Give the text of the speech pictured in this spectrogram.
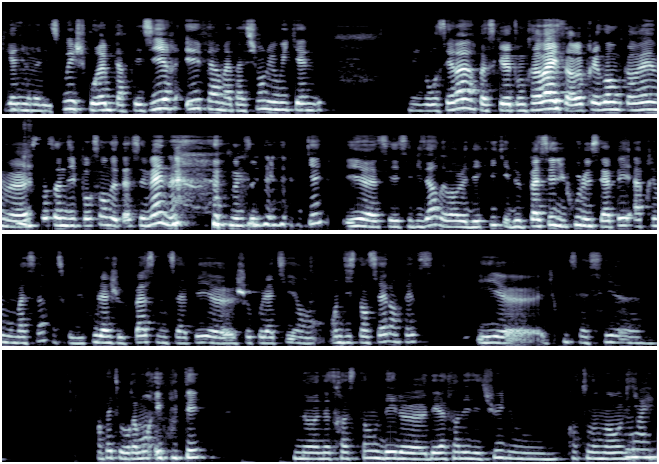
je gagnerai des sous et je pourrai me faire plaisir et faire ma passion le week-end. Mais grosse erreur parce que ton travail, ça représente quand même 70% de ta semaine. Donc c'est compliqué. Et euh, c'est bizarre d'avoir le déclic et de passer du coup le CAP après mon master parce que du coup là, je passe mon CAP euh, chocolatier en, distanciel en fait. Et euh, du coup, c'est assez. En fait, il faut vraiment écouter notre instinct dès, le, dès la fin des études ou quand on en a envie.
